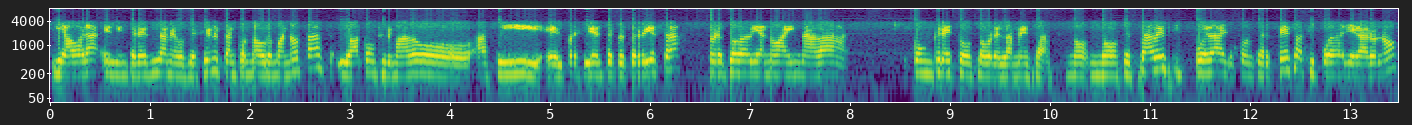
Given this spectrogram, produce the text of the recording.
y ahora el interés y la negociación están con Mauro Manotas, lo ha confirmado así el presidente Pepe Riestra, pero todavía no hay nada concreto sobre la mesa. No no se sabe si pueda con certeza si pueda llegar o no,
